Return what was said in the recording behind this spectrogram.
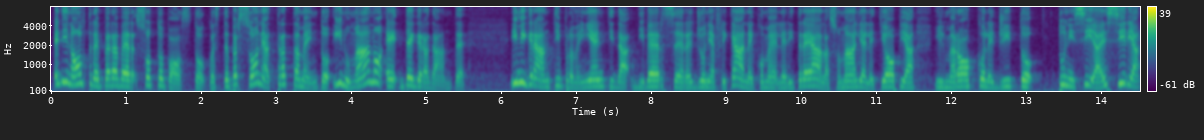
ed inoltre per aver sottoposto queste persone a trattamento inumano e degradante. I migranti provenienti da diverse regioni africane come l'Eritrea, la Somalia, l'Etiopia, il Marocco, l'Egitto Tunisia e Siria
